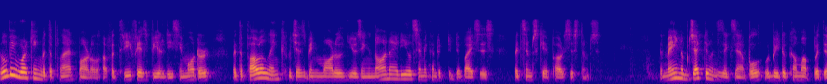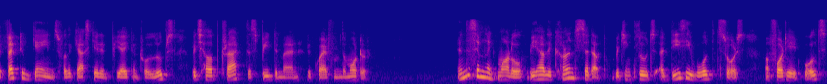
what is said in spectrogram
We'll be working with the plant model of a three-phase BLDC motor with the power link which has been modeled using non-ideal semiconductor devices with Simscape power systems. The main objective in this example would be to come up with effective gains for the cascaded PI control loops which help track the speed demand required from the motor. In the Simulink model, we have the current setup which includes a DC voltage source of 48 volts,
